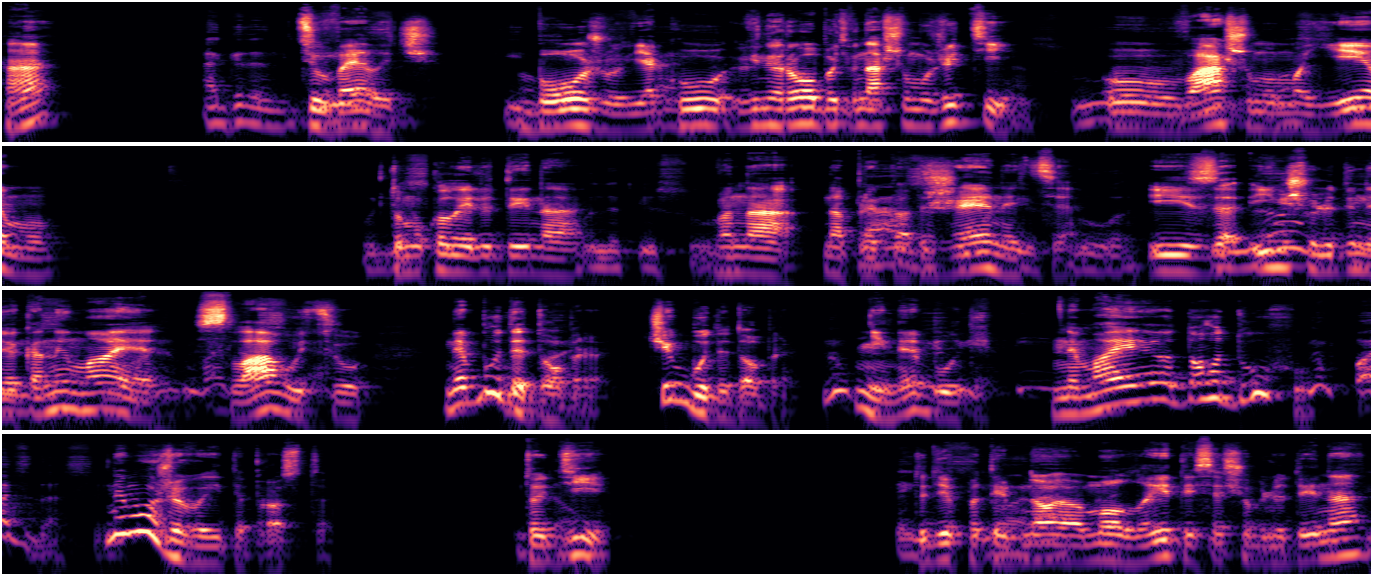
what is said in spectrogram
А? Цю велич Божу, яку він робить в нашому житті, у вашому, моєму. Тому, коли людина, вона, наприклад, жениться, і з іншою людиною, яка не має славу цю, не буде добре. Чи буде добре? Ні, не буде. Немає одного духу. Не може вийти просто. Тоді, тоді потрібно молитися, щоб людина,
